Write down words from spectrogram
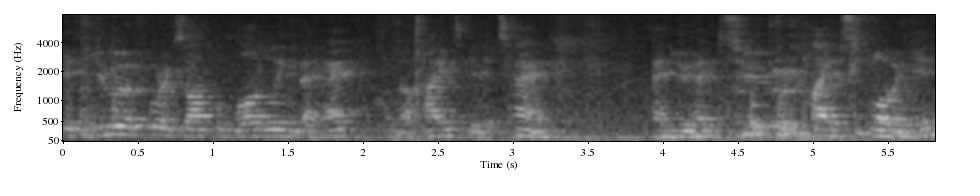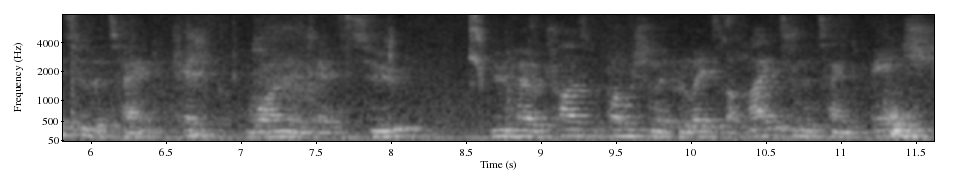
If you were, for example, modeling the, ha- the height in a tank, and you had two pipes flowing into the tank, F1 and F2, you have a transfer function that relates the height in the tank H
